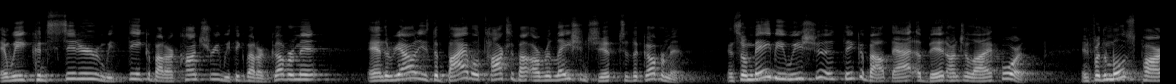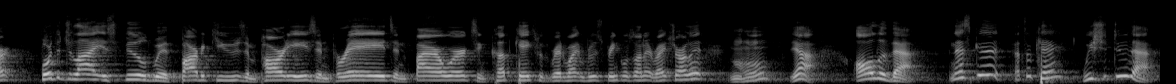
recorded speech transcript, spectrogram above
And we consider and we think about our country, we think about our government. And the reality is, the Bible talks about our relationship to the government. And so maybe we should think about that a bit on July 4th. And for the most part, 4th of July is filled with barbecues and parties and parades and fireworks and cupcakes with red, white, and blue sprinkles on it, right, Charlotte? Mm-hmm. Yeah, all of that. And that's good. That's okay. We should do that.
